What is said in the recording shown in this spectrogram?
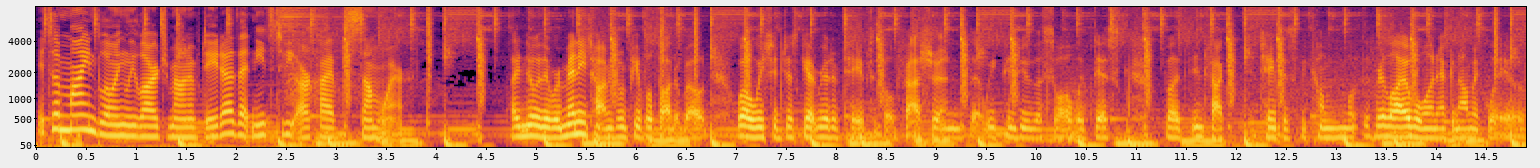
It's a mind blowingly large amount of data that needs to be archived somewhere. I know there were many times when people thought about, well, we should just get rid of tapes, it's old fashioned, that we can do this all with disk. But in fact, tape has become a reliable and economic way of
